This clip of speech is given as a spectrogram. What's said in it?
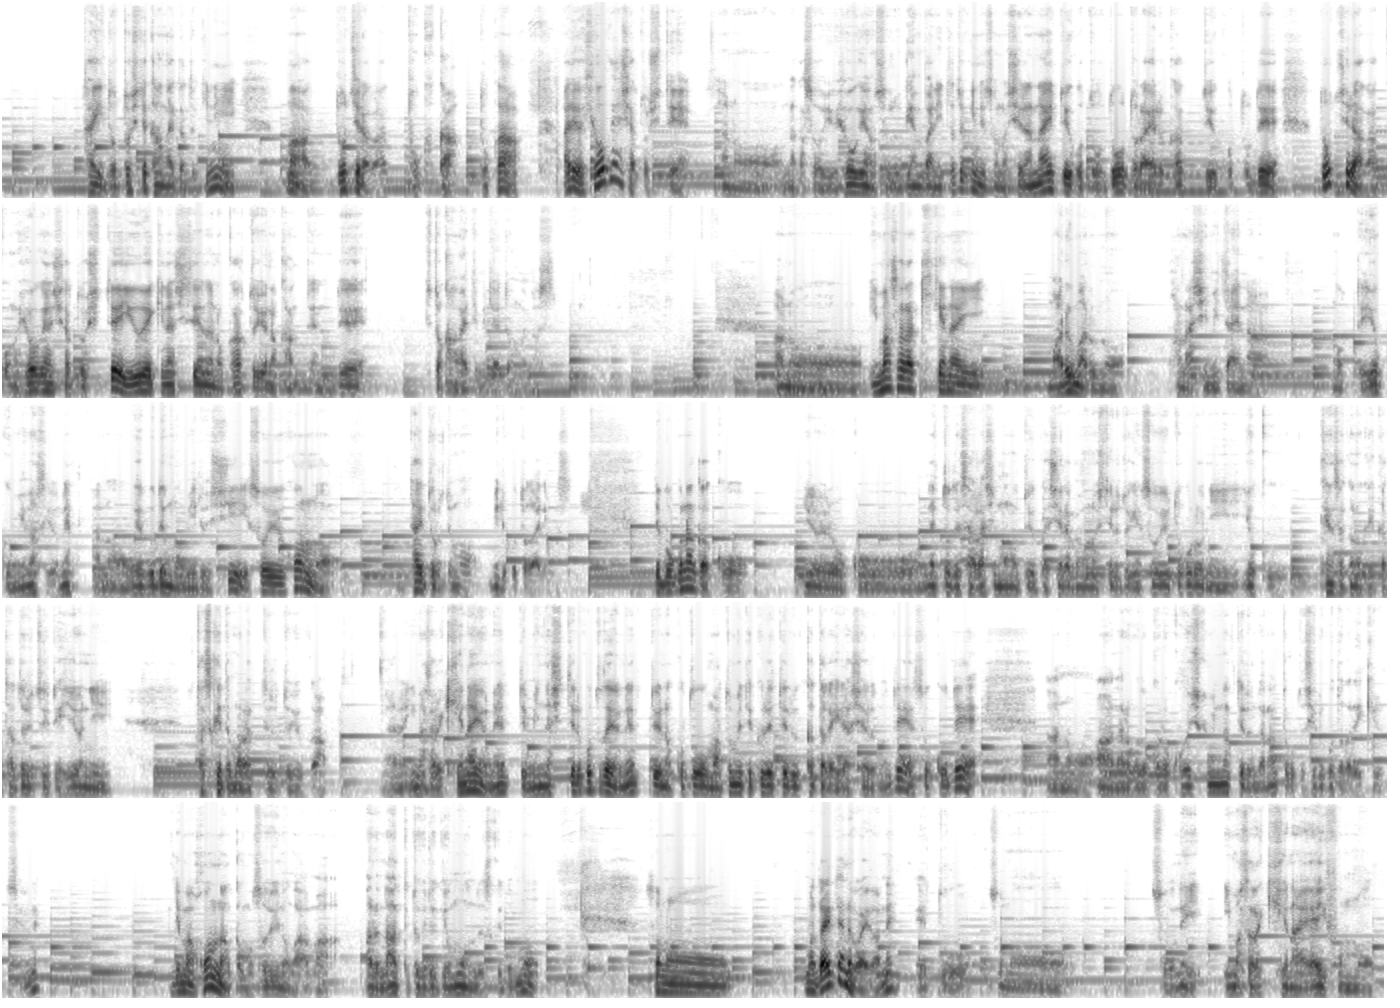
態度として考えた時にまあどちらが得かとかあるいは表現者としてあのなんかそういう表現をする現場に行った時にその知らないということをどう捉えるかっていうことでどちらがこの表現者として有益な姿勢なのかというような観点でちょっと考えてみたいと思います。あの今更聞けない〇〇の話みたいなのってよく見ますよね。あのウェブでも見るし、そういう本のタイトルでも見ることがあります。で、僕なんかこう、いろいろこう、ネットで探し物というか調べ物してるときにそういうところによく検索の結果たどり着いて非常に助けてもらってるというか、今更聞けないよねってみんな知ってることだよねっていうようなことをまとめてくれてる方がいらっしゃるので、そこで、あの、あ、なるほど、これこういう仕組みになってるんだなってことを知ることができるんですよね。で、まあ本なんかもそういうのが、まあ、あるなって時々思うんですけども、その、まあ大体の場合はね、えっと、その、そうね、今更聞けない iPhone の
